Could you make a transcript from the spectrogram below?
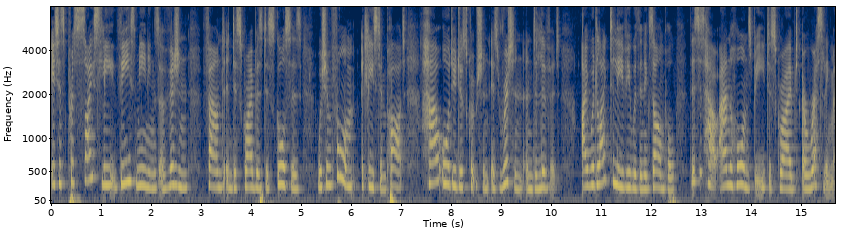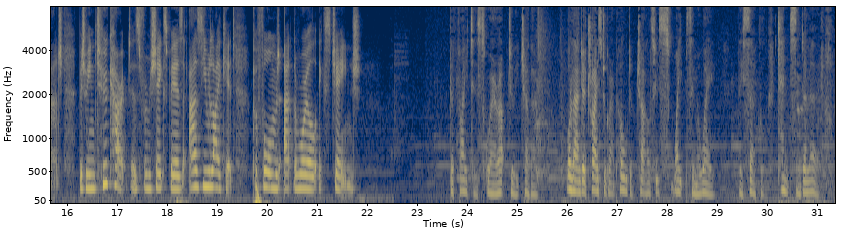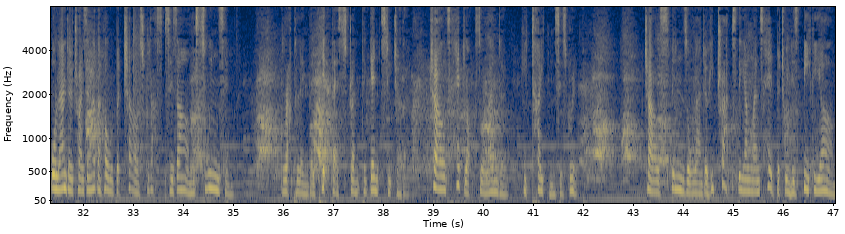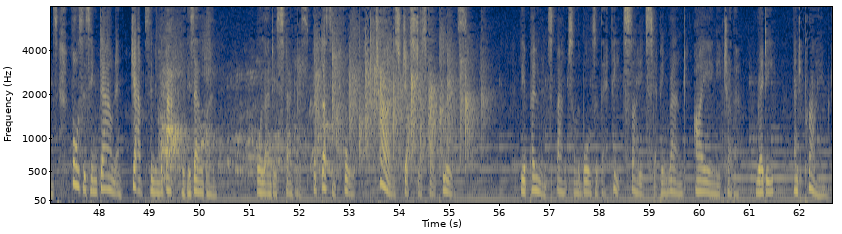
It is precisely these meanings of vision found in describers' discourses which inform, at least in part, how audio description is written and delivered. I would like to leave you with an example. This is how Anne Hornsby described a wrestling match between two characters from Shakespeare's As You Like It, performed at the Royal Exchange. The fighters square up to each other. Orlando tries to grab hold of Charles, who swipes him away. They circle, tense and alert. Orlando tries another hold, but Charles grasps his arm and swings him. Grappling, they pit their strength against each other. Charles headlocks Orlando. He tightens his grip. Charles spins Orlando. He traps the young man's head between his beefy arms, forces him down, and jabs him in the back with his elbow. Orlando staggers, but doesn't fall. Charles gestures for applause. The opponents bounce on the balls of their feet, sidestepping round, eyeing each other, ready and primed.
